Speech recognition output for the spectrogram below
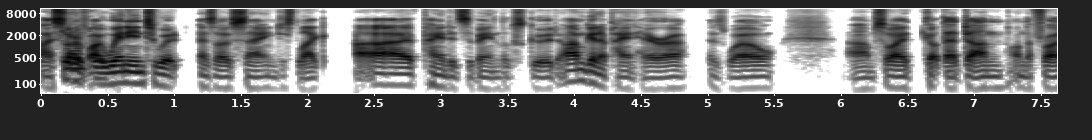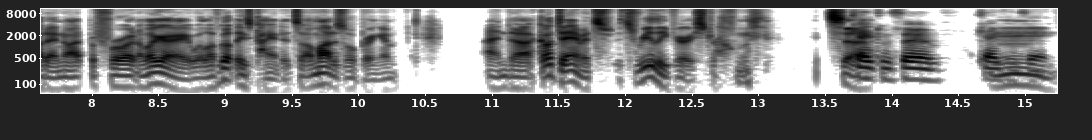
I sort of I went into it as I was saying, just like I painted Sabine looks good. I'm going to paint Hera as well. Um, so I got that done on the Friday night before it. I'm like, okay, well I've got these painted, so I might as well bring them. And uh, god damn, it's it's really very strong. it's uh, Can confirm. Can Mm. confirm.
